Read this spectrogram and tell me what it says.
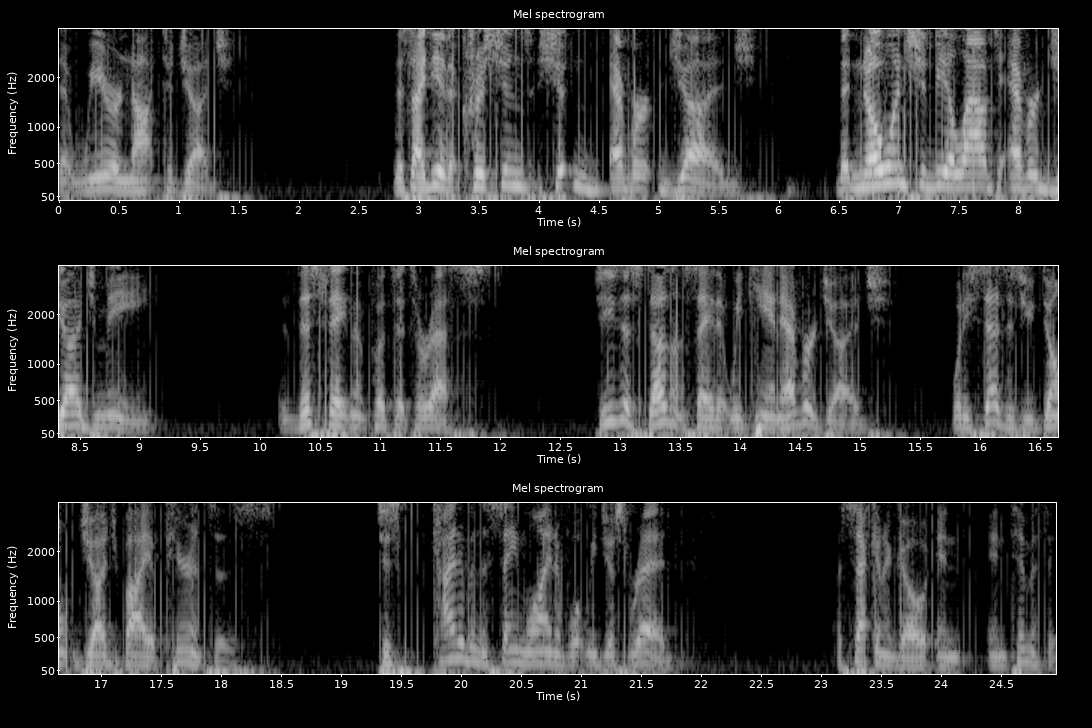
that we are not to judge. This idea that Christians shouldn't ever judge, that no one should be allowed to ever judge me, this statement puts it to rest. Jesus doesn't say that we can't ever judge. What he says is you don't judge by appearances, which is kind of in the same line of what we just read a second ago in, in Timothy.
